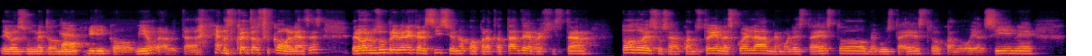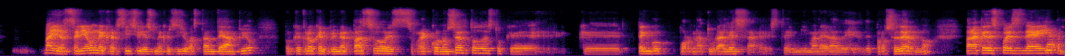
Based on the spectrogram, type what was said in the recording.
Digo, es un método muy empírico mío, ahorita nos cuentas tú cómo le haces, pero bueno, es un primer ejercicio, ¿no? Como para tratar de registrar todo eso, o sea, cuando estoy en la escuela me molesta esto, me gusta esto, cuando voy al cine. Vaya, sería un ejercicio y es un ejercicio bastante amplio, porque creo que el primer paso es reconocer todo esto que, que tengo por naturaleza este, en mi manera de, de, proceder, ¿no? Para que después de ahí pues,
